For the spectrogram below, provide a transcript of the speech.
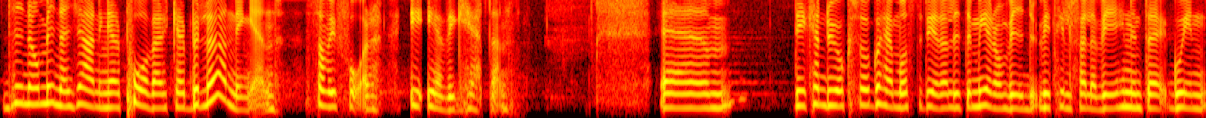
dina och mina gärningar påverkar belöningen som vi får i evigheten. Ehm, det kan du också gå hem och studera lite mer om vid, vid tillfälle. Vi hinner inte gå in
